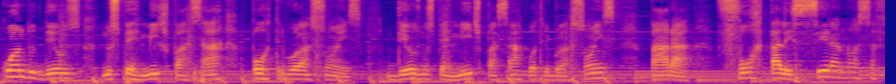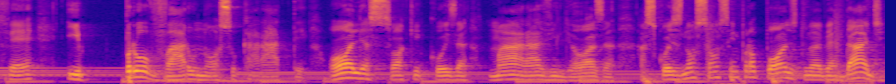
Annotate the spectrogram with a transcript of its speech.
Quando Deus nos permite passar por tribulações, Deus nos permite passar por tribulações para fortalecer a nossa fé e provar o nosso caráter. Olha só que coisa maravilhosa. As coisas não são sem propósito, não é verdade?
